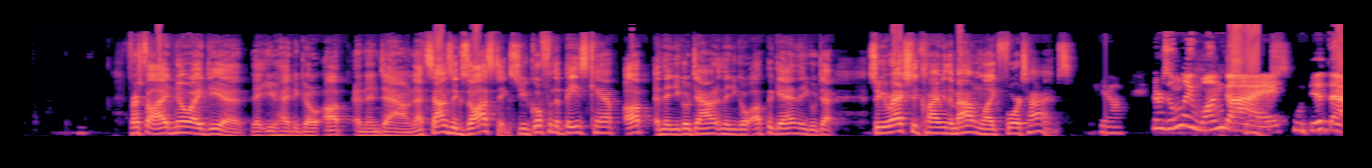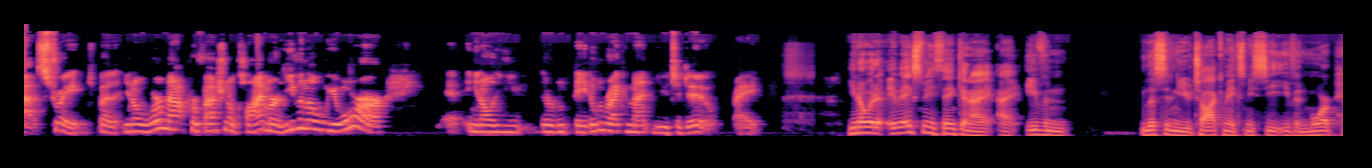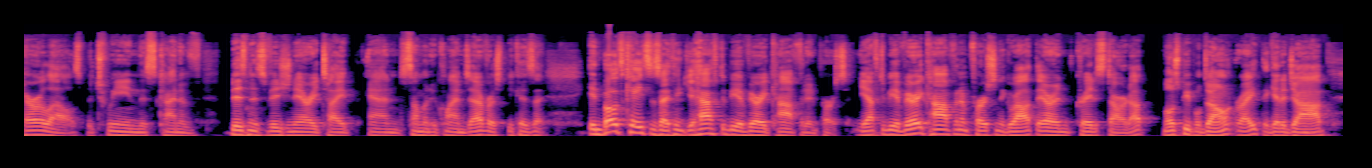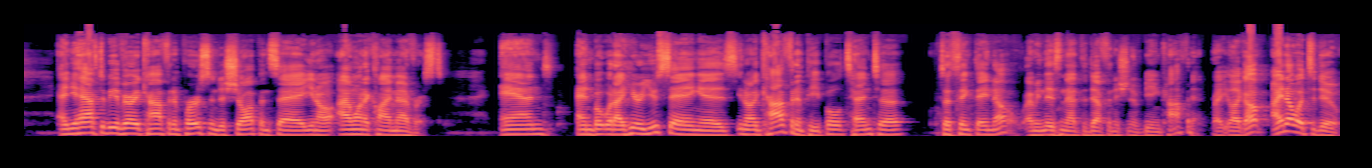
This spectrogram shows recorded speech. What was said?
First of all, I had no idea that you had to go up and then down. That sounds exhausting. So you go from the base camp up and then you go down and then you go up again and then you go down. So you're actually climbing the mountain like four times. Yeah. There's only one guy who did that straight, but you know we're not professional climbers. Even though we were, you know, you, they don't recommend you to do right. You know what? It, it makes me think, and I, I even listening to you talk makes me see even more parallels between this kind of business visionary type and someone who climbs Everest because uh, in both cases, I think you have to be a very confident person. You have to be a very confident person to go out there and create a startup. Most people don't, right? They get a job. And you have to be a very confident person to show up and say, you know, I want to climb Everest. And, and, but what I hear you saying is, you know, and confident people tend to, to think they know. I mean, isn't that the definition of being confident, right? You're like, oh, I know what to do.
